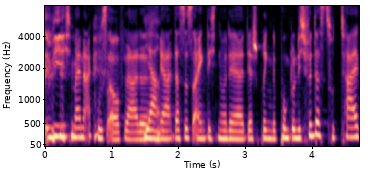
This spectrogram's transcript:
wie ich meine Akkus auflade. Ja. ja das ist eigentlich nur der, der springende Punkt. Und ich finde das total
